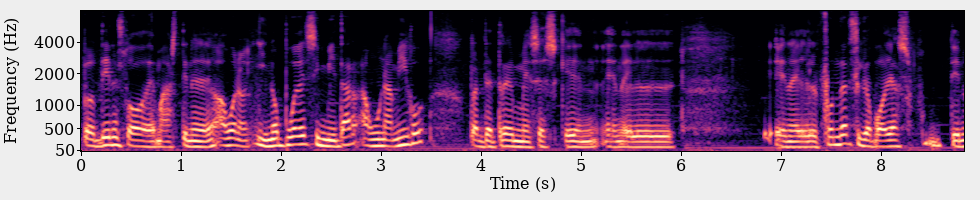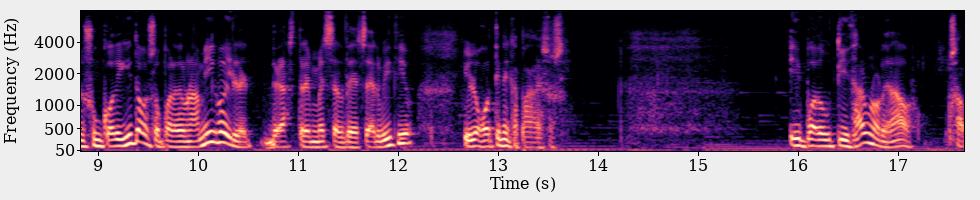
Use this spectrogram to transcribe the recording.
Pero tienes todo lo demás. Tienes, ah, bueno, y no puedes invitar a un amigo durante tres meses, que en, el en el Founder sí que podías, tienes un codiguito que se puede dar un amigo y le, le das tres meses de servicio y luego tiene que pagar, eso sí. Y puede utilizar un ordenador. O sea,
